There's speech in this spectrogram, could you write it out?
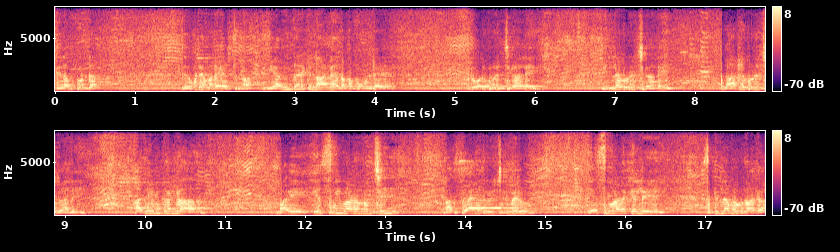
నేను అనుకుంటా నేను ఒకటే మనం చేస్తున్నా. మీ అందరికీ నా మీద నమ్మకం ఉంటే రోడ్డు గురించి కానీ ఇళ్ళ గురించి కానీ ప్లాట్ల గురించి కానీ అదేవిధంగా మరి ఎస్సీ వాడ నుంచి నాకు స్వయంగా చూపించారు మీరు. ఎస్సీ వాడకి వెళ్ళి సికింద్రాపూర్ దాకా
